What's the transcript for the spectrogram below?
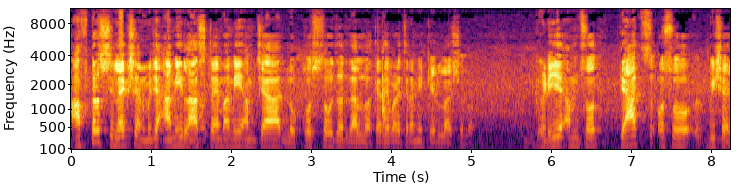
आफ्टर सिलेक्शन म्हणजे आम्ही लास्ट टाइम आम्ही आमच्या लोकोत्सव जर जाल्लो त्या त्या वेळाचेर आम्ही केल्लो आशिल्लो घडये आमचो त्याच असो विशय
